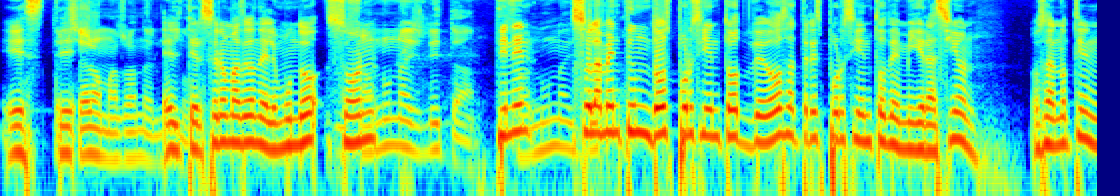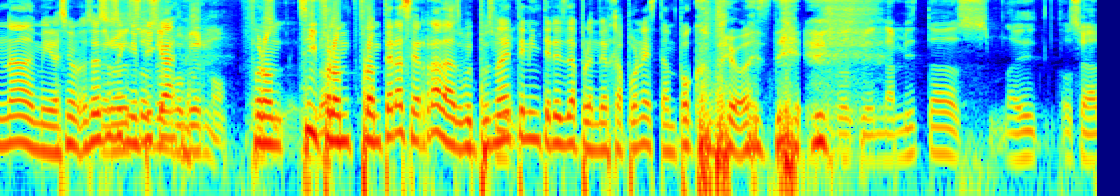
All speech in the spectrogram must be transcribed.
este, tercero más grande del mundo. el tercero más grande del mundo, son, una islita. tienen Son una islita. solamente un 2%, de 2 a 3% de migración. O sea, no tienen nada de migración. O sea, eso significa... es el sí, fronteras cerradas, güey. Pues Sí. nadie tiene interés de aprender japonés tampoco, pero este... Los vietnamitas, hay- o sea,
